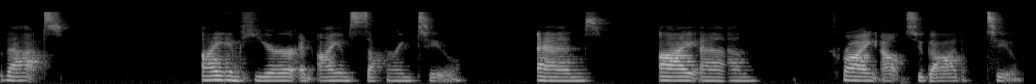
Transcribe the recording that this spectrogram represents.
that I am here and I am suffering too. And I am crying out to God too.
